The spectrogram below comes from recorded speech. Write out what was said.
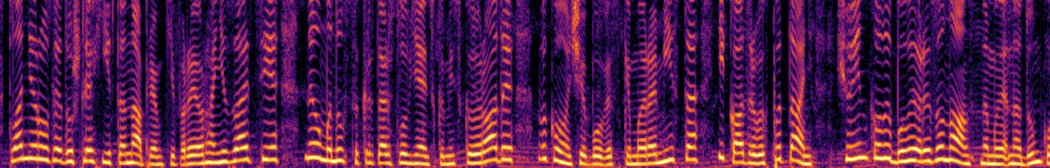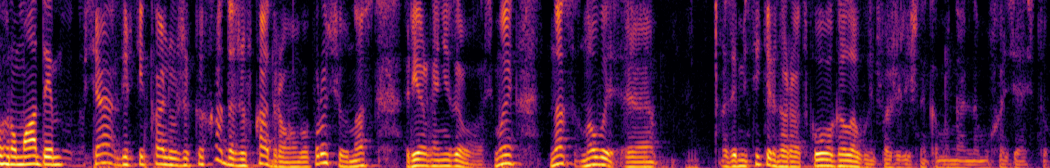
В плані розгляду шляхів та напрямків реорганізації не оминув секретар Слов'янської міської ради, виконуючий обов'язки мера міста і кадрових питань, що інколи були резонансними на думку громади. Вся вертикаль у ЖКХ, даже в кадровом вопросе у нас реорганизовалась. Мы, у нас новый э, заместитель городского головы по жилищно-коммунальному хозяйству,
